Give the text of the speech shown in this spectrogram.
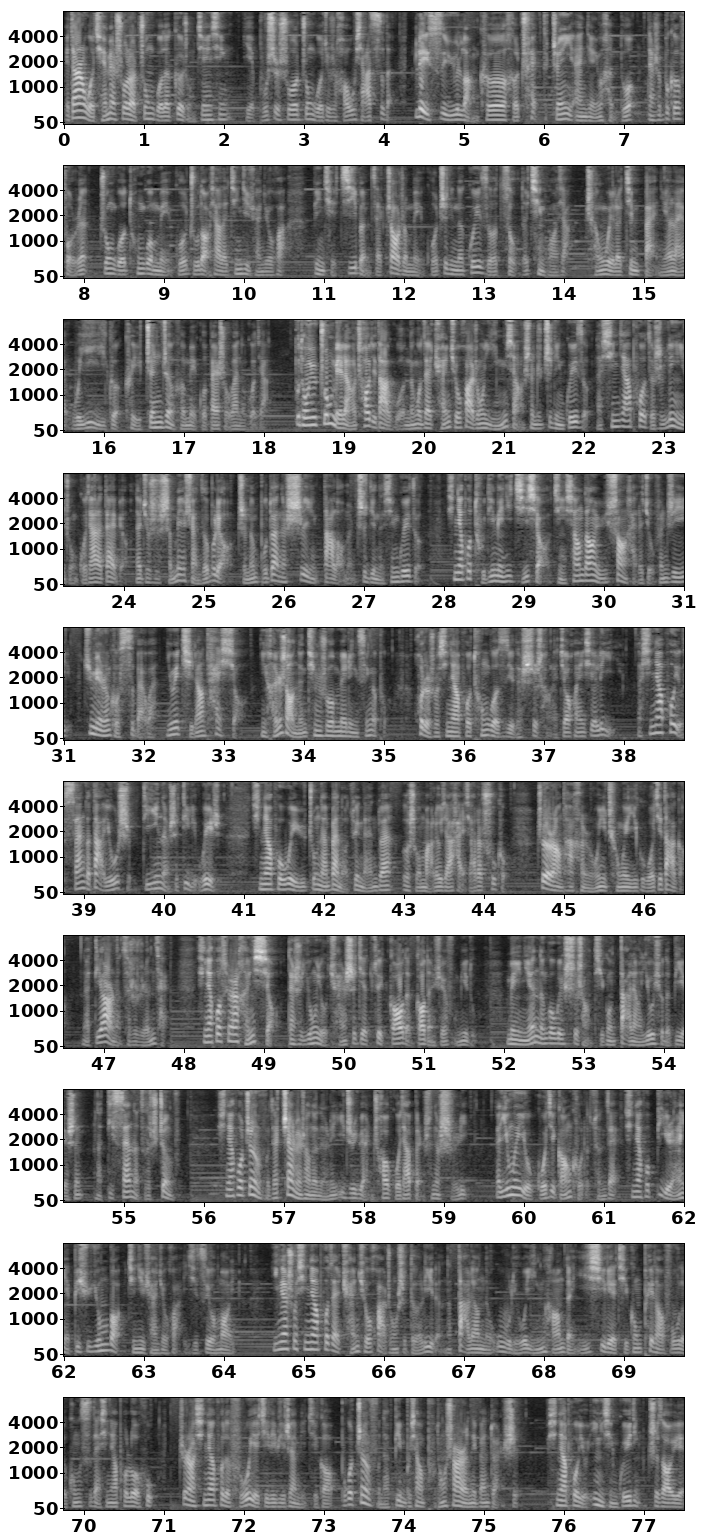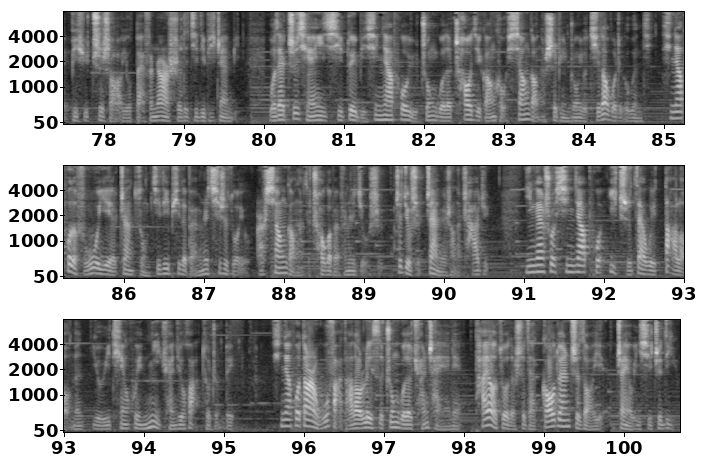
哎，当然，我前面说了中国的各种艰辛，也不是说中国就是毫无瑕疵的。类似于朗科和 Track 的争议案件有很多，但是不可否认，中国通过美国主导下的经济全球化，并且基本在照着美国制定的规则走的情况下，成为了近百年来唯一一个可以真正和美国掰手腕的国家。不同于中美两个超级大国能够在全球化中影响甚至制定规则，那新加坡则是另一种国家的代表，那就是什么也选择不了，只能不断的适应大佬们制定的新规则。新加坡土地面积极小，仅相当于上海的九分之一，居民人口四百万，因为体量太小，你很少能听说 Made in Singapore。或者说，新加坡通过自己的市场来交换一些利益。那新加坡有三个大优势：第一呢是地理位置，新加坡位于中南半岛最南端，扼守马六甲海峡的出口，这让它很容易成为一个国际大港。那第二呢则是人才，新加坡虽然很小，但是拥有全世界最高的高等学府密度，每年能够为市场提供大量优秀的毕业生。那第三呢则是政府，新加坡政府在战略上的能力一直远超国家本身的实力。那因为有国际港口的存在，新加坡必然也必须拥抱经济全球化以及自由贸易。应该说，新加坡在全球化中是得力的。那大量的物流、银行等一系列提供配套服务的公司在新加坡落户，这让新加坡的服务业 GDP 占比极高。不过，政府呢，并不像普通商人那般短视。新加坡有硬性规定，制造业必须至少有百分之二十的 GDP 占比。我在之前一期对比新加坡与中国的超级港口香港的视频中有提到过这个问题。新加坡的服务业占总 GDP 的百分之七十左右，而香港呢则超过百分之九十，这就是战略上的差距。应该说，新加坡一直在为大佬们有一天会逆全球化做准备。新加坡当然无法达到类似中国的全产业链，它要做的是在高端制造业占有一席之地。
